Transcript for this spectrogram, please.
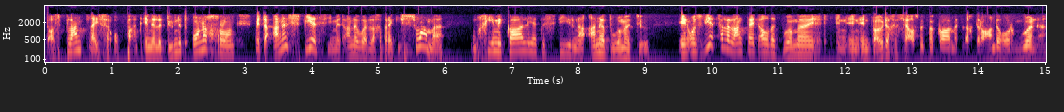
daar's plantlyse op pad en hulle doen dit ondergrond met 'n ander spesies, met ander woorde hulle gebruik die swamme om chemikalieë te stuur na ander bome toe. En ons weet vir 'n lang tyd al dat bome en en en boude gesels met mekaar met ligdraande hormone.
